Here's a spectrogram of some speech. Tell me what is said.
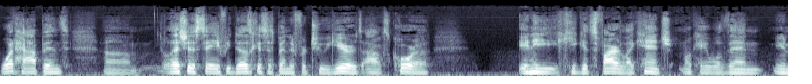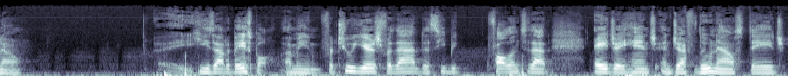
what happens. Um, let's just say if he does get suspended for two years, Alex Cora, and he, he gets fired like Hinch, okay, well then, you know, he's out of baseball. I mean, for two years for that, does he be, fall into that AJ Hinch and Jeff Luhnow stage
